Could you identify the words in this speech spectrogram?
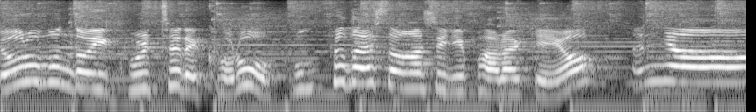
여러분도 이 골트래커로 목표 달성하시기 바랄게요. 안녕!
